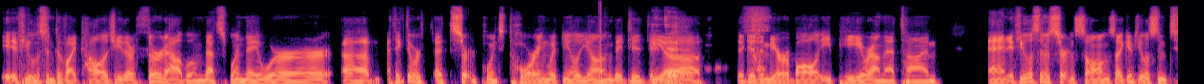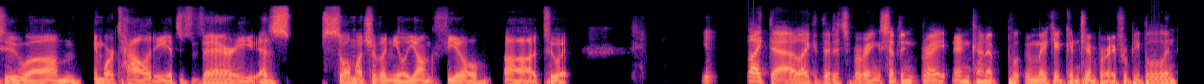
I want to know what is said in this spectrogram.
if you listen to Vitology, their third album, that's when they were, uh, I think they were at certain points touring with Neil Young. They did the, they did, uh, they did the Mirrorball EP around that time. And if you listen to certain songs, like if you listen to um, Immortality, it's very has so much of a Neil Young feel uh, to it. Yeah, I like that. I like that it's bringing something great and kind of put, make it contemporary for people. And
